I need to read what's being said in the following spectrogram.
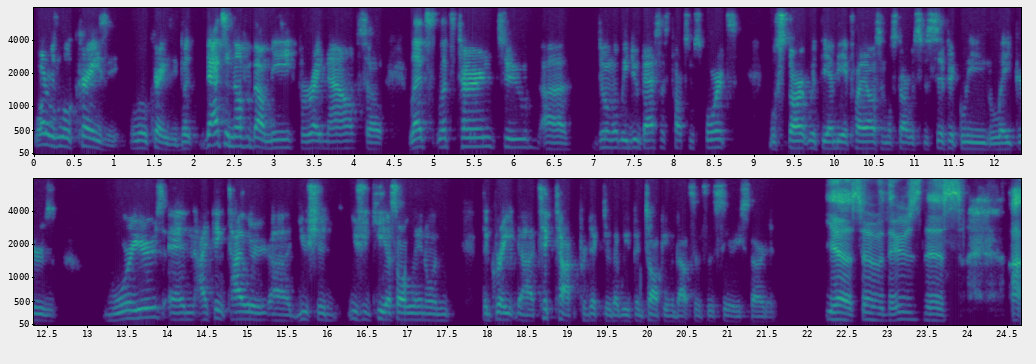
water was a little crazy, a little crazy. But that's enough about me for right now. So let's let's turn to uh doing what we do best. Let's talk some sports. We'll start with the NBA playoffs, and we'll start with specifically Lakers Warriors. And I think Tyler, uh, you should you should key us all in on the great uh, TikTok predictor that we've been talking about since the series started. Yeah, so there's this I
